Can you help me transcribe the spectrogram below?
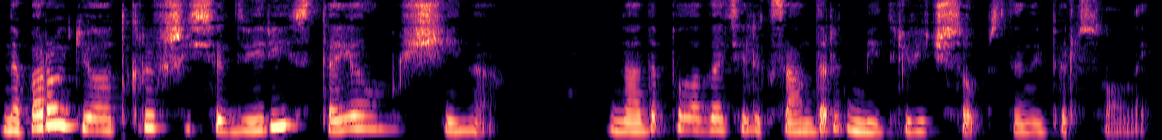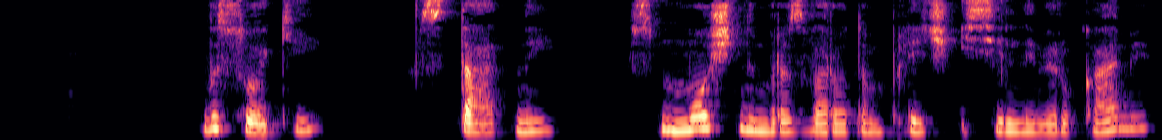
На пороге у открывшейся двери стоял мужчина, надо полагать, Александр Дмитриевич собственной персоной. Высокий, статный, с мощным разворотом плеч и сильными руками,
